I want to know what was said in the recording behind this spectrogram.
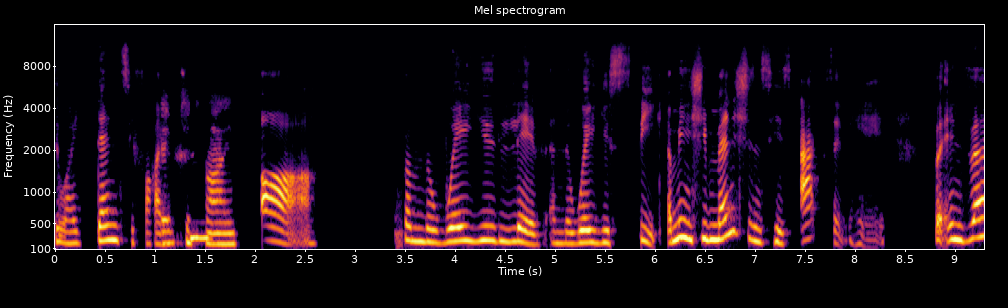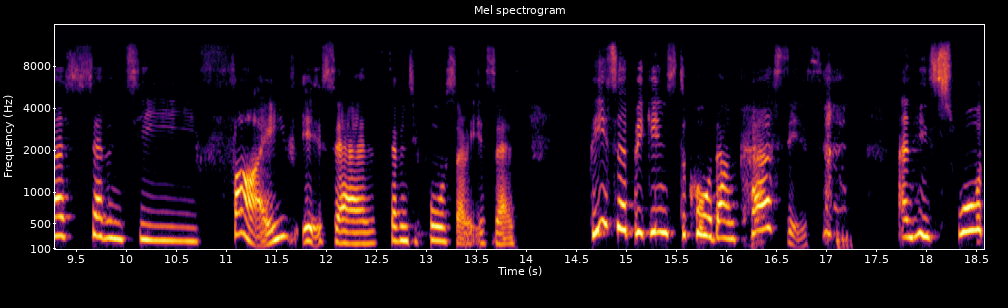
to identify who Identify. are from the way you live and the way you speak. I mean, she mentions his accent here, but in verse 75, it says, 74, sorry, it says, Peter begins to call down curses and he swore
